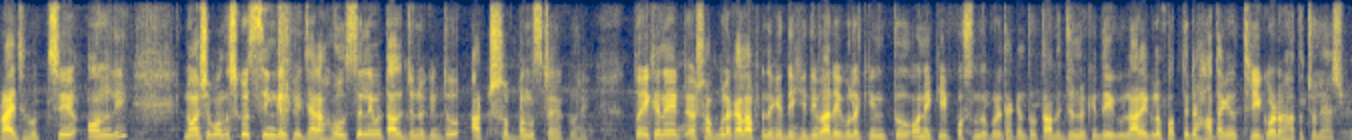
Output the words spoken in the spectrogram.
প্রাইস হচ্ছে অনলি নয়শো পঞ্চাশ করে সিঙ্গেল পিস যারা হোলসেল নেবে তাদের জন্য কিন্তু আটশো পঞ্চাশ টাকা করে। তো এখানে সবগুলো কালার আপনাদেরকে দেখিয়ে দিব, আর এগুলো কিন্তু অনেকেই পছন্দ করে থাকেন। তো তাদের জন্য কিন্তু এগুলো, আর এগুলো প্রত্যেকটা হাতা কিন্তু থ্রি কোয়ার্টার হাতা চলে আসবে।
